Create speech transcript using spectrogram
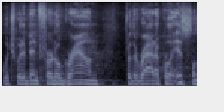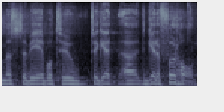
which would have been fertile ground for the radical Islamists to be able to, to, get, uh, to get a foothold.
